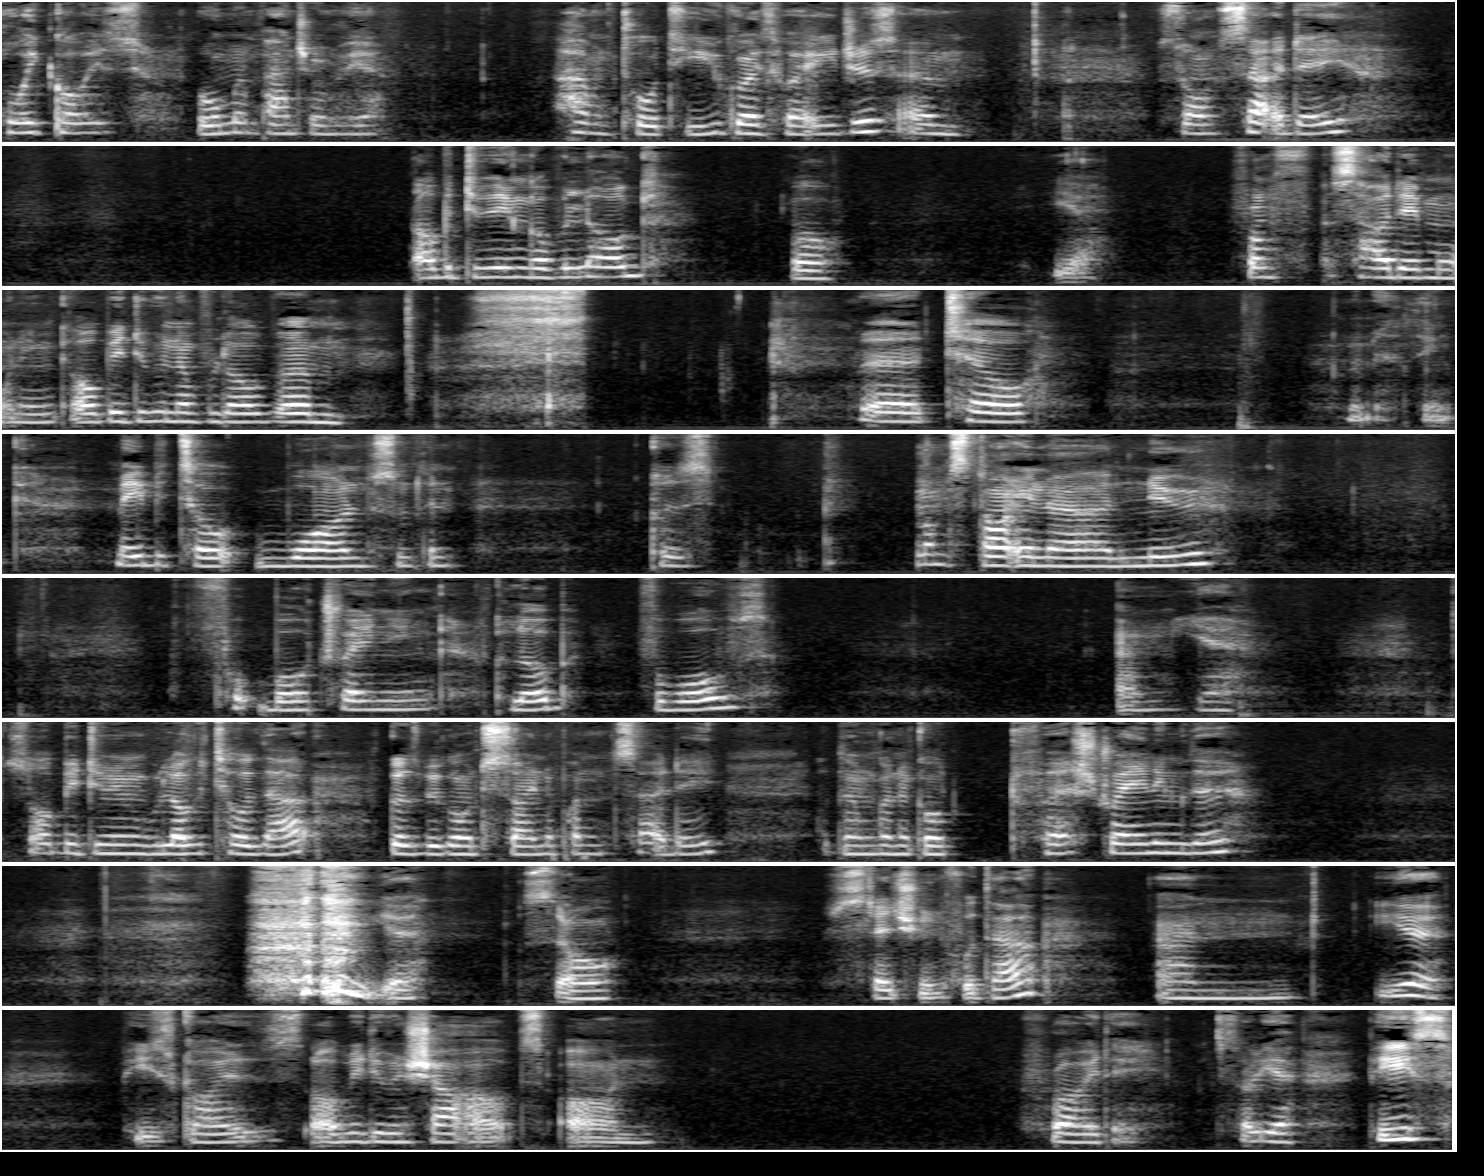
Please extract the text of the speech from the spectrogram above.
Hi guys, Roman Pancerev here. Haven't talked to you guys for ages. Um, so on Saturday, I'll be doing a vlog. Well, yeah, from Saturday morning, I'll be doing a vlog. Um, uh, till let me think, maybe till one something, because I'm starting a new football training club for Wolves. Um, yeah. So I'll be doing vlog till that because we're going to sign up on Saturday. And then I'm gonna go first training there. yeah. So stay tuned for that. And yeah. Peace guys. I'll be doing shout outs on Friday. So yeah, peace.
